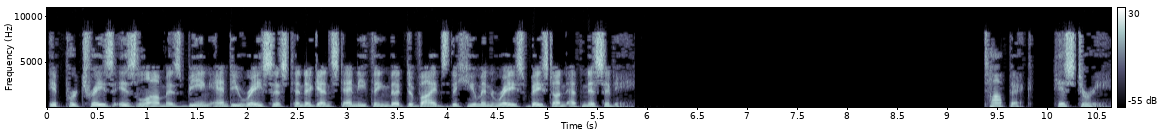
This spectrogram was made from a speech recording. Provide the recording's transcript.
It portrays Islam as being anti-racist and against anything that divides the human race based on ethnicity. History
